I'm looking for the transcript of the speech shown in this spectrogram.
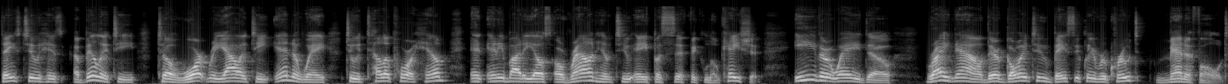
thanks to his ability to warp reality in a way to teleport him and anybody else around him to a specific location. Either way, though, right now they're going to basically recruit Manifold.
